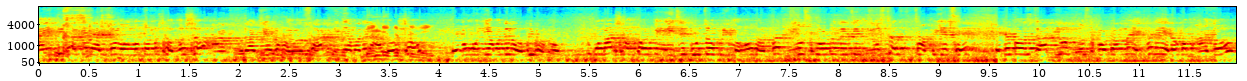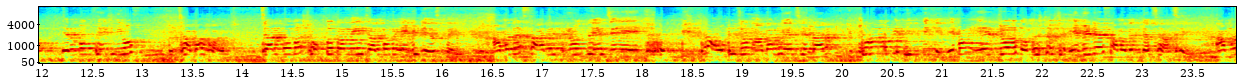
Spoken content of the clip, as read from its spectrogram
আইন বিভাগের রাজিউর রহমান স্যার তিনি আমাদের আদর্শ এবং উনি আমাদের অভিভাবক। ওনার সম্পর্কে এই যে গুজব মহল অর্থাৎ নিউজ পোর্টালে যে নিউজটা ছাপিয়েছে এটা কোনো জাতীয় নিউজ পোর্টাল না এখানে এরকম আগেও এরকম ফেক নিউজ ছাপা হয় যার কোনো সত্যতা নেই যার কোনো এভিডেন্স নেই। আমাদের স্যারের বিরুদ্ধে যে মিথ্যা অভিযোগ আনা হয়েছে তার পুরোপুরি ভিত্তিহীন এবং এর জন্য যথেষ্ট এভিডেন্স আমাদের কাছে আছে। আমরা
